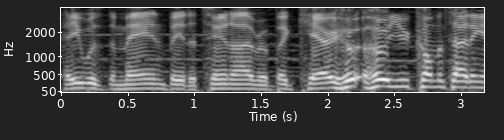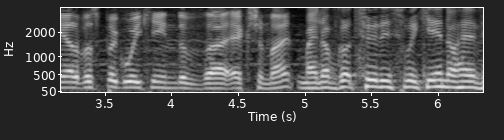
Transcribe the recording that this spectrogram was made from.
he was the man, be it a turnover, a big carry. Who, who are you commentating out of this big weekend of uh, action, mate? Mate, I've got two this weekend. I have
